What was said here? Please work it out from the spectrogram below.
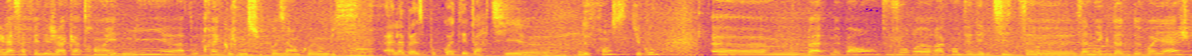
Et là, ça fait déjà 4 ans et demi euh, à peu près que je me suis posée en Colombie. À la base, pourquoi tu es partie de France du coup? Bah, Mes parents ont toujours raconté des petites anecdotes de voyage.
